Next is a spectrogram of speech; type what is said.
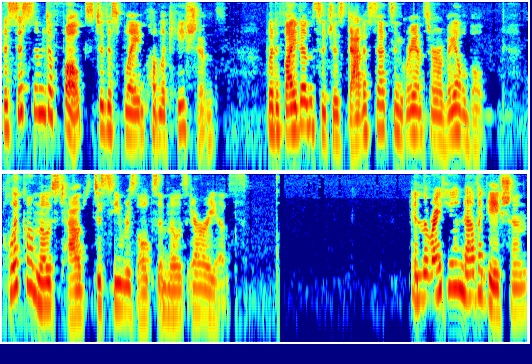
The system defaults to displaying publications, but if items such as datasets and grants are available, Click on those tabs to see results in those areas. In the right-hand navigation,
